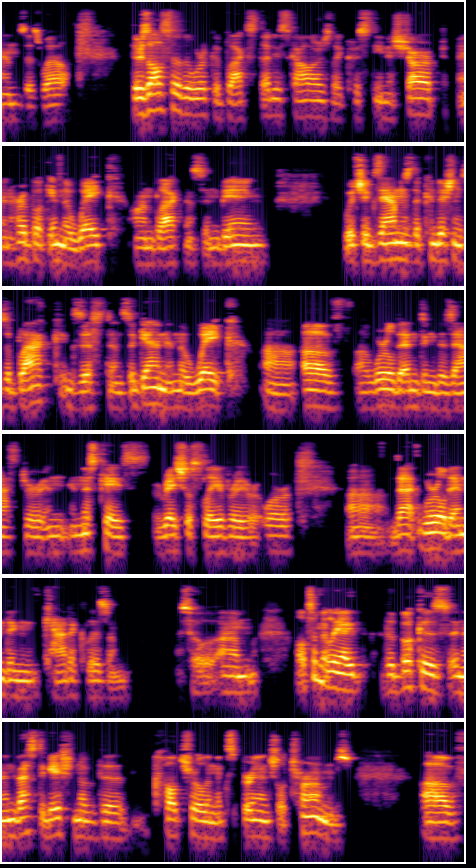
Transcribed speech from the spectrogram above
ends as well. There's also the work of Black studies scholars like Christina Sharpe and her book In the Wake on Blackness and Being, which examines the conditions of Black existence, again, in the wake uh, of a world ending disaster, in, in this case, racial slavery or, or uh, that world ending cataclysm. So um, ultimately, I, the book is an investigation of the cultural and experiential terms of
